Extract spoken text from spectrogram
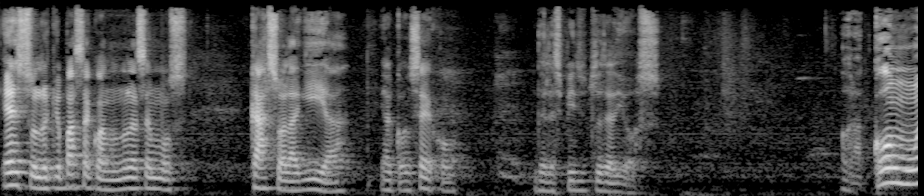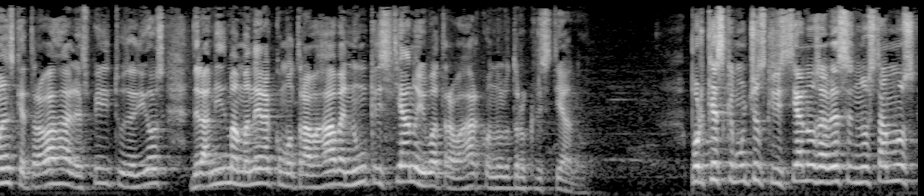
Eso es lo que pasa cuando no le hacemos caso a la guía y al consejo del Espíritu de Dios. Ahora, ¿cómo es que trabaja el Espíritu de Dios de la misma manera como trabajaba en un cristiano y iba a trabajar con el otro cristiano? Porque es que muchos cristianos a veces no estamos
